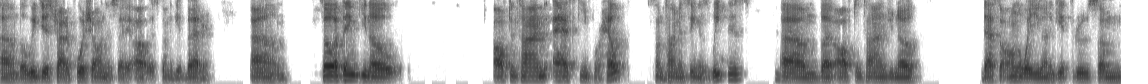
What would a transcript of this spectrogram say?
Um, but we just try to push on and say, "Oh, it's going to get better." Um, so I think, you know, oftentimes asking for help sometimes is seen as weakness. Um, but oftentimes, you know, that's the only way you're going to get through some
